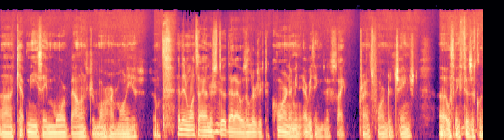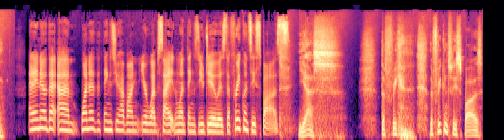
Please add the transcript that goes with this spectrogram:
uh, kept me, say, more balanced or more harmonious. So, and then once I understood that I was allergic to corn, I mean, everything just like transformed and changed uh, with me physically. and I know that um, one of the things you have on your website and one things you do is the frequency spas. Yes, the free the frequency spas.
